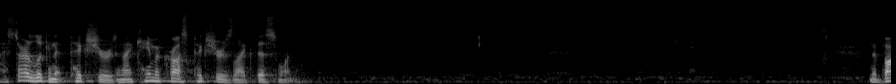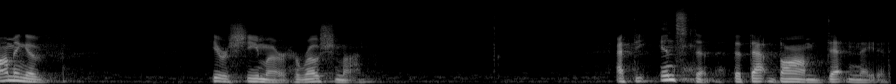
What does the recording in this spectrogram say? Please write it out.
I started looking at pictures and I came across pictures like this one. The bombing of Hiroshima or Hiroshima at the instant that that bomb detonated,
